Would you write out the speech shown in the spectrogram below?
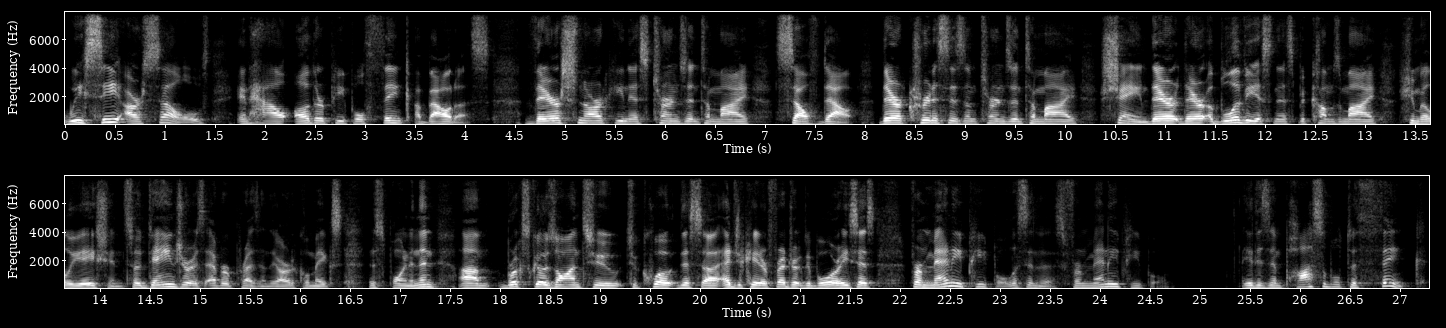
We see ourselves in how other people think about us. Their snarkiness turns into my self doubt. Their criticism turns into my shame. Their, their obliviousness becomes my humiliation. So danger is ever present. The article makes this point. And then um, Brooks goes on to, to quote this uh, educator, Fredrik deBoer. He says, For many people, listen to this, for many people, it is impossible to think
